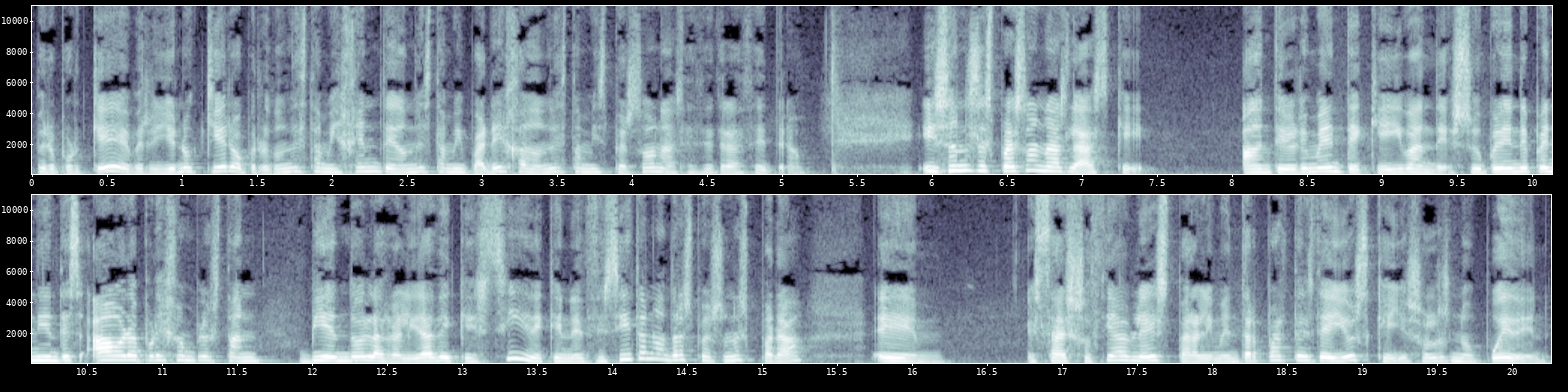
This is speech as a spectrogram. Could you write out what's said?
pero ¿por qué? Pero yo no quiero, pero ¿dónde está mi gente? ¿Dónde está mi pareja? ¿Dónde están mis personas? Etcétera, etcétera. Y son esas personas las que anteriormente que iban de súper independientes, ahora, por ejemplo, están viendo la realidad de que sí, de que necesitan otras personas para em, estar sociables, para alimentar partes de ellos que ellos solos no pueden.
